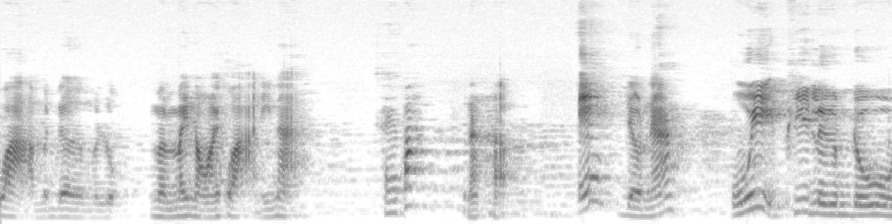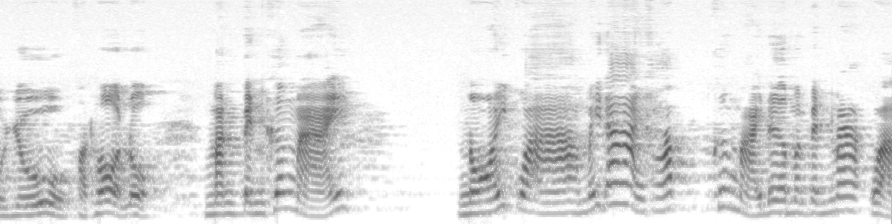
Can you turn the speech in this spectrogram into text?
กว่าเหมือนเดิมมันลูกมันไม่น้อยกว่านี่นะ ช่ปะนะครับ เอ๊ะ เดี๋ยวนะ อุ้ยพี่ลืมดูอยู่ขอโทษลูก มันเป็นเครื่องหมาย น้อยกว่าไม่ได้ครับ เครื่องหมายเดิมมันเป็นมากกว่า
